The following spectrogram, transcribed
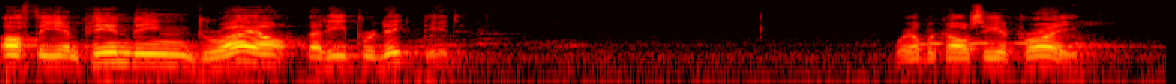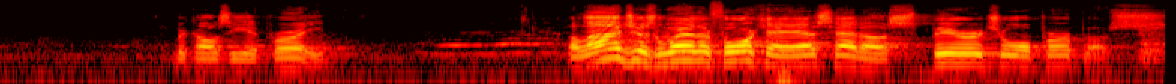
of the impending drought that he predicted? Well, because he had prayed. Because he had prayed. Elijah's weather forecast had a spiritual purpose.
